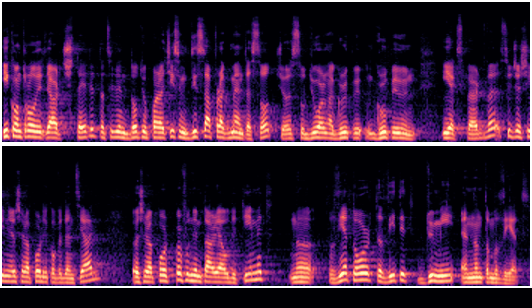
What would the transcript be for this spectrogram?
i Kontrollit të Lartë të Shtetit, të cilin do t'ju paraqisim disa fragmente sot, që është studiuar nga grupi ynë i ekspertëve. Siç e shihni është raporti konfidencial, është raport përfundimtar i auditimit në dhjetor të vitit dy mijë e nëntëmbëdhjetë.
